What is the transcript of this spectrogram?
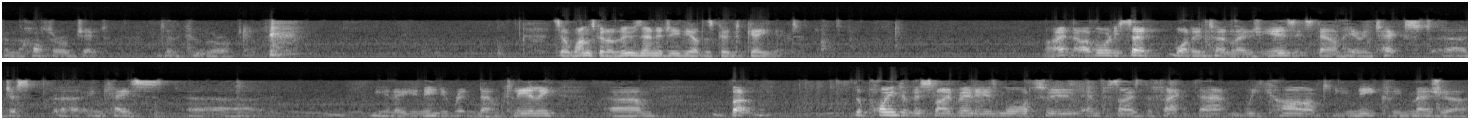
from the hotter object to the cooler object. So one's going to lose energy, the other's going to gain it. Alright, now I've already said what internal energy is, it's down here in text, uh, just uh, in case uh, you know you need it written down clearly. Um, but the point of this slide really is more to emphasize the fact that we can't uniquely measure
